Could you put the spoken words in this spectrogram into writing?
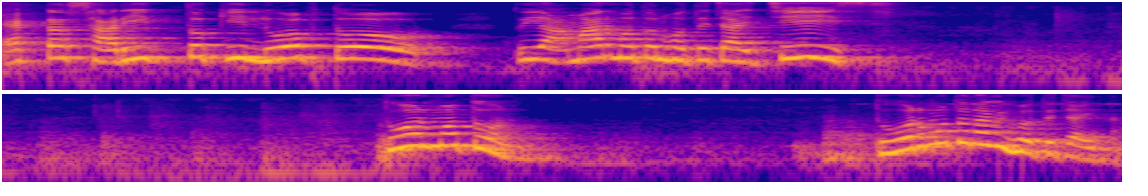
একটা শাড়ির তো কি লোভ তোর? তুই আমার মতন হতে চাইছিস? তোর মতন? তোর মতন আমি হতে চাই না।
